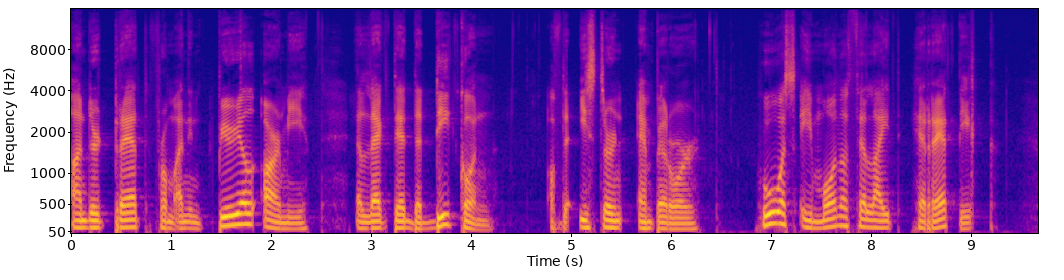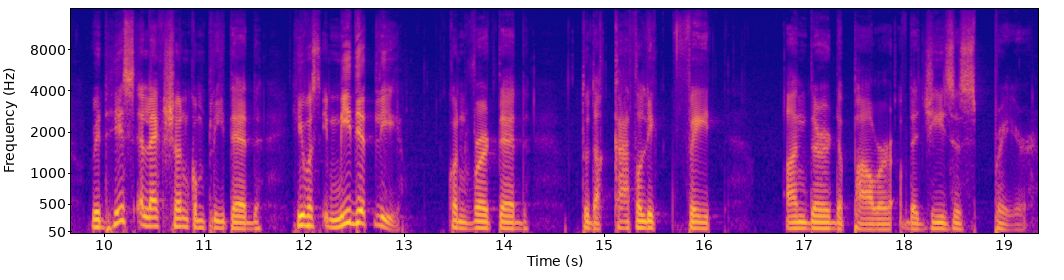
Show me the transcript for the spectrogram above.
under threat from an imperial army, elected the deacon of the Eastern Emperor, who was a monothelite heretic With his election completed, he was immediately converted to the Catholic faith under the power of the Jesus prayer.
